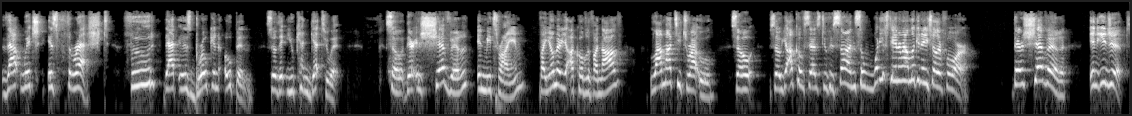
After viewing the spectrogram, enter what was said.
that which is threshed, food that is broken open so that you can get to it. So there is shever in Mitzrayim. Vayomer Yaakov levanav lama titra'u. So so Yaakov says to his son, "So what are you standing around looking at each other for?" There's shever in Egypt.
